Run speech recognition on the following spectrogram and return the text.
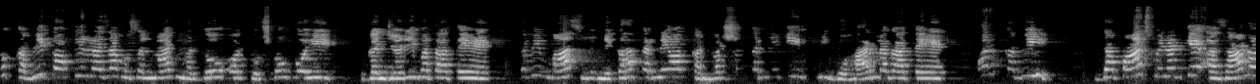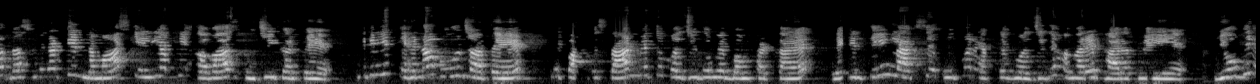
तो कभी तोकीर रजा मुसलमान मर्दों और पुरुषों को ही गंजड़ी बताते हैं। कभी मास निकाह करने और कन्वर्शन करने की इतनी गुहार लगाते हैं। और कभी पाँच मिनट के अजान और दस मिनट के नमाज़ के लिए अपनी आवाज़ ऊँची करते हैं। लेकिन ये कहना भूल जाते हैं कि पाकिस्तान में तो मस्जिदों में बम फटता है, लेकिन तीन लाख से ऊपर एक्टिव मस्जिदें हमारे भारत में ही है। योगी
